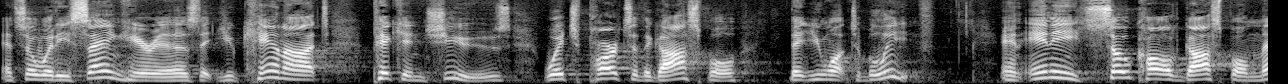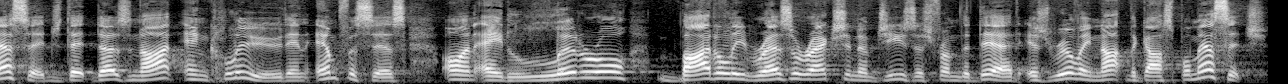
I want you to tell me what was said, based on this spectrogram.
And so, what he's saying here is that you cannot pick and choose which parts of the gospel that you want to believe. And any so called gospel message that does not include an emphasis on a literal bodily resurrection of Jesus from the dead is really not the gospel message.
